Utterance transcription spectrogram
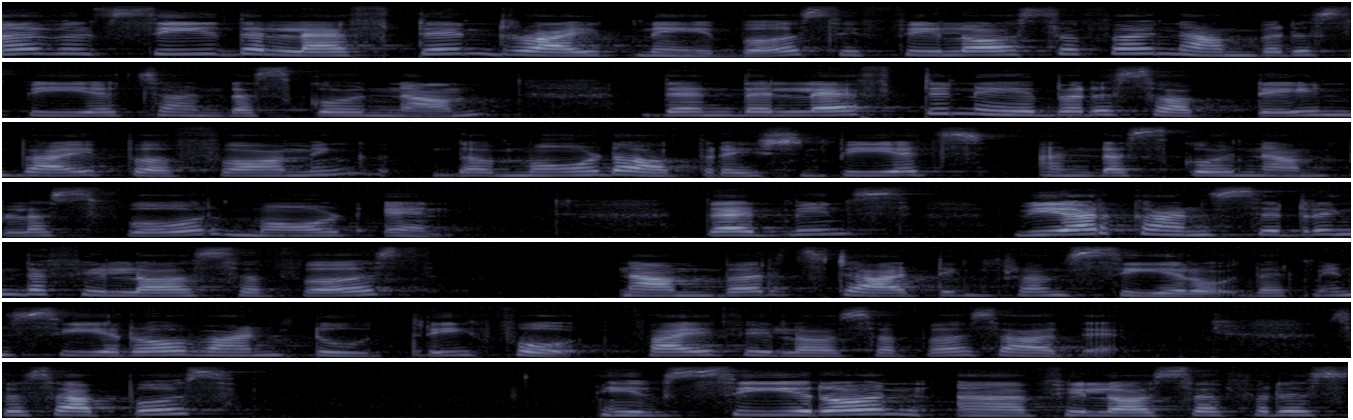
Now we will see the left and right neighbors. If philosopher number is ph underscore num, then the left neighbor is obtained by performing the mode operation ph underscore num plus 4 mode n. That means we are considering the philosopher's number starting from 0. That means 0, 1, 2, 3, 4. 5 philosophers are there. So suppose if 0 uh, philosopher is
